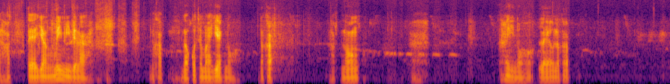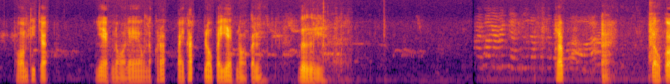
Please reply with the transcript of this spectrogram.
นะครับ แต่ยังไม่มีเวลานะครับ เราก็จะมาแยกหน่อนะครับนะครับน้อง ให้หน่อแล้วนะครับ พร้อมที่จะแยกหน่อแล้วนะครับ ไปครับเราไปแยกหน่อกันเลย ครับ อ่า เราก็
